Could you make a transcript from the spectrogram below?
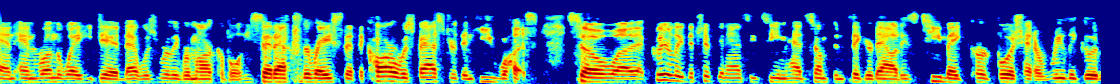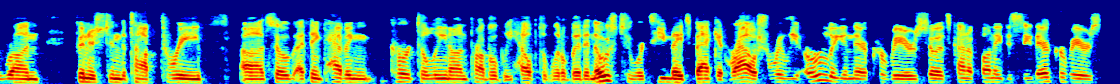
and and run the way he did. That was really remarkable. He said after the race that the car was faster than he was. So uh, clearly the Chip Ganassi team had something figured out. His teammate Kurt Busch had a really good run, finished in the top three. Uh, so I think having Kurt to lean on probably helped a little bit. And those two were teammates back at Roush really early in their careers, so it's kind of funny to see their careers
